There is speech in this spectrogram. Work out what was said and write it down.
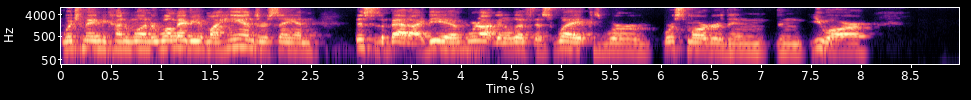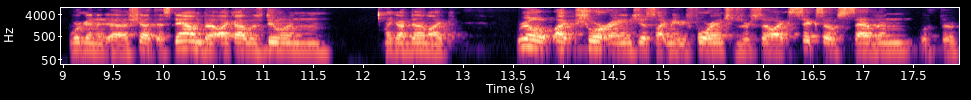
which made me kind of wonder. Well, maybe if my hands are saying this is a bad idea. We're not going to lift this weight because we're we're smarter than than you are. We're going to uh, shut this down. But like I was doing, like I've done like real like short range, just like maybe four inches or so, like 607 with the,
